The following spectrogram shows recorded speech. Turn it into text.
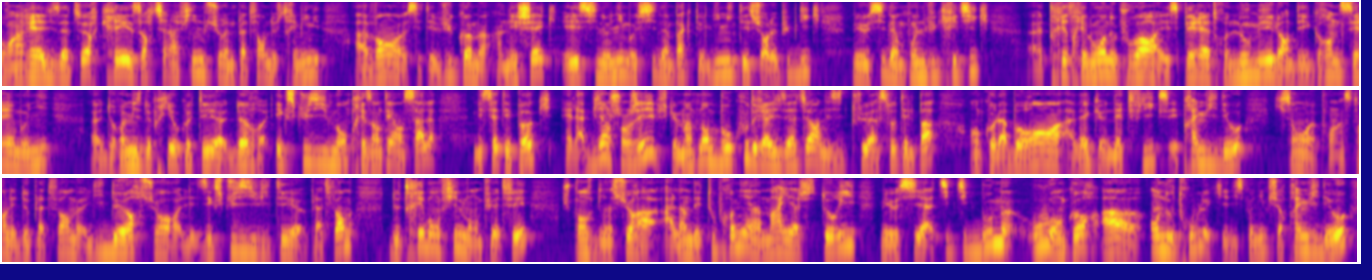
Pour un réalisateur, créer et sortir un film sur une plateforme de streaming, avant c'était vu comme un échec et synonyme aussi d'impact limité sur le public, mais aussi d'un point de vue critique, très très loin de pouvoir espérer être nommé lors des grandes cérémonies euh, de remise de prix aux côtés euh, d'œuvres exclusivement présentées en salle. Mais cette époque, elle a bien changé, puisque maintenant beaucoup de réalisateurs n'hésitent plus à sauter le pas en collaborant avec Netflix et Prime Video, qui sont euh, pour l'instant les deux plateformes leaders sur les exclusivités plateformes. De très bons films ont pu être faits. Je pense bien sûr à, l'un des tout premiers, un Mariage Story, mais aussi à Tic Tic Boom, ou encore à En eau trouble, qui est disponible sur Prime Video.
